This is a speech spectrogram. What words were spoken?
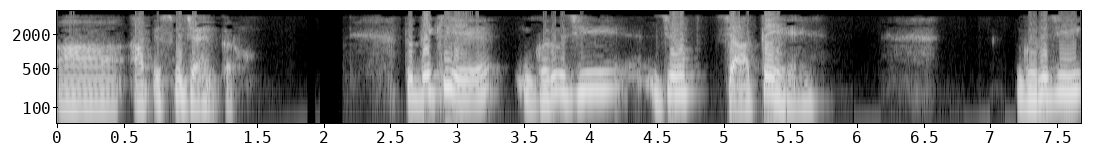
आ, आप इसमें ज्वाइन करो। तो देखिए गुरु जी जो चाहते हैं गुरु जी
